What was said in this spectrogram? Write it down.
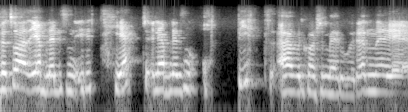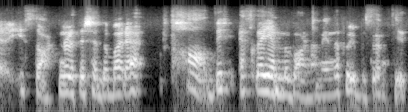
Vet du hva, jeg ble litt sånn irritert, eller jeg ble litt sånn oppgitt, er vel kanskje mer ordet, enn i starten når dette skjedde, og bare Fader, jeg skal gjemme barna mine på ubestemt tid.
